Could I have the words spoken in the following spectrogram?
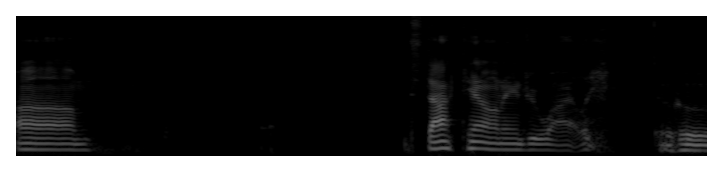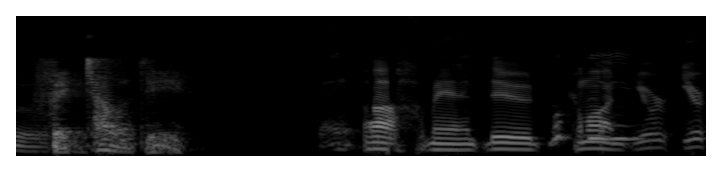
Um, stock down on Andrew Wylie. Ooh. Fatality. Damn. Oh man, dude, come on. You're you're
